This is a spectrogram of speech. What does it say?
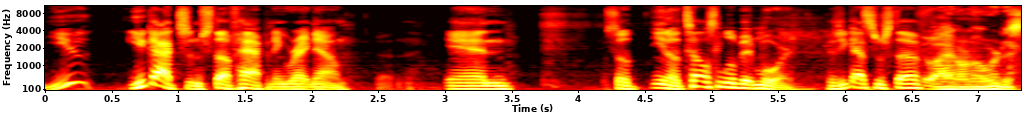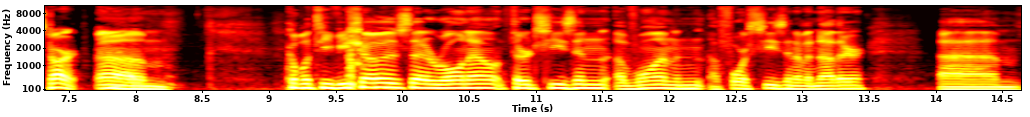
you you got some stuff happening right now, and so you know, tell us a little bit more because you got some stuff. I don't know where to start. Um, a couple of TV shows that are rolling out. Third season of one and a fourth season of another. Um,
